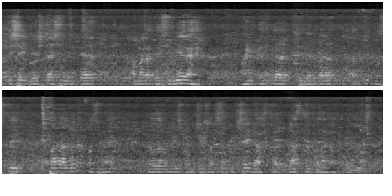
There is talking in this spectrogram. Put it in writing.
अतिशय ज्येष्ठ असे नेते आहेत. आम्हाला ते सिनियर आहेत. आणि त्यांच्या सिनियरपणात आमची दोस्ती फार अगोदरपासून आहे. जवळजवळ वीस पंचवीस वर्षापेक्षाही जास्त जास्त कोणाला प्रेम आहे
